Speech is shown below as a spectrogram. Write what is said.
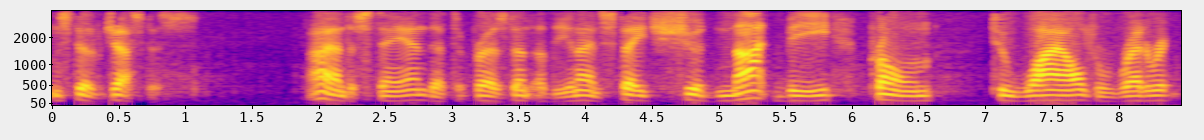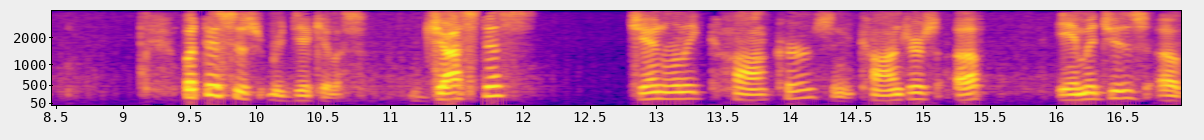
instead of justice? I understand that the President of the United States should not be prone to wild rhetoric but this is ridiculous. Justice generally conquers and conjures up images of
